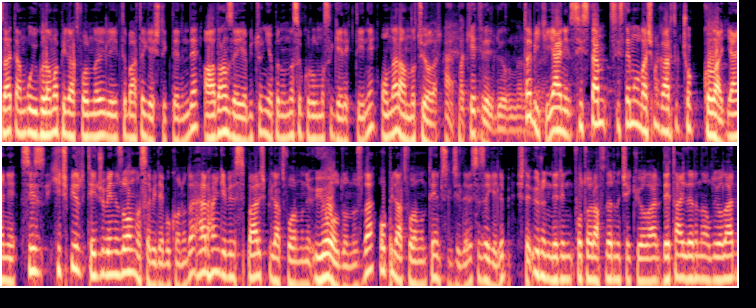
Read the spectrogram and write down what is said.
zaten bu uygulama platformlarıyla irtibata geçtiklerinde A'dan Z'ye bütün yapının nasıl kurulması gerektiğini onlar anlatıyorlar. Ha paket veriliyor bunlara. Tabii ki yani sistem sisteme ulaşmak artık çok kolay. Yani siz hiçbir tecrübeniz olmasa bile bu konuda herhangi bir sipariş platformuna üye olduğunuzda o platformun temsilcileri size gelip işte ürünlerin fotoğraflarını çekiyorlar, detaylarını alıyorlar,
